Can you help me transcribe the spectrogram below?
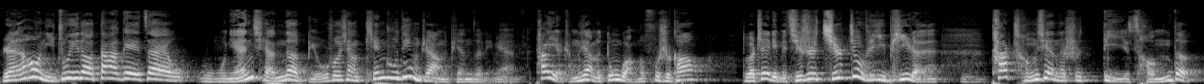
然后你注意到，大概在五年前的，比如说像《天注定》这样的片子里面，它也呈现了东莞和富士康，对吧？这里面其实其实就是一批人，它呈现的是底层的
